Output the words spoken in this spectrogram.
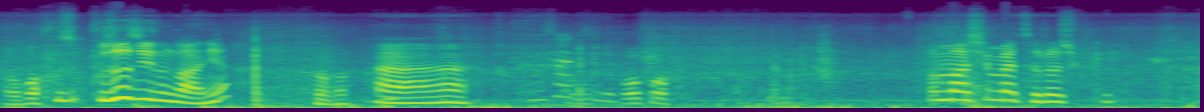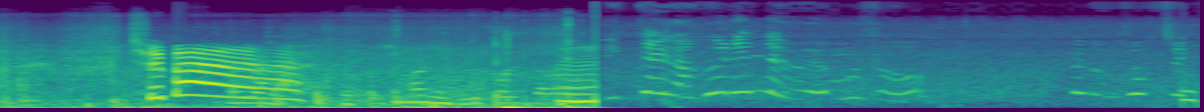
더. 부, 부서지는 거 아니야? 봐봐. 아. 봐봐. 엄마 신발 들어줄게 출발 10만 원줄 거야. 밑에가 흐린데 왜 무서워? 무섭지.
